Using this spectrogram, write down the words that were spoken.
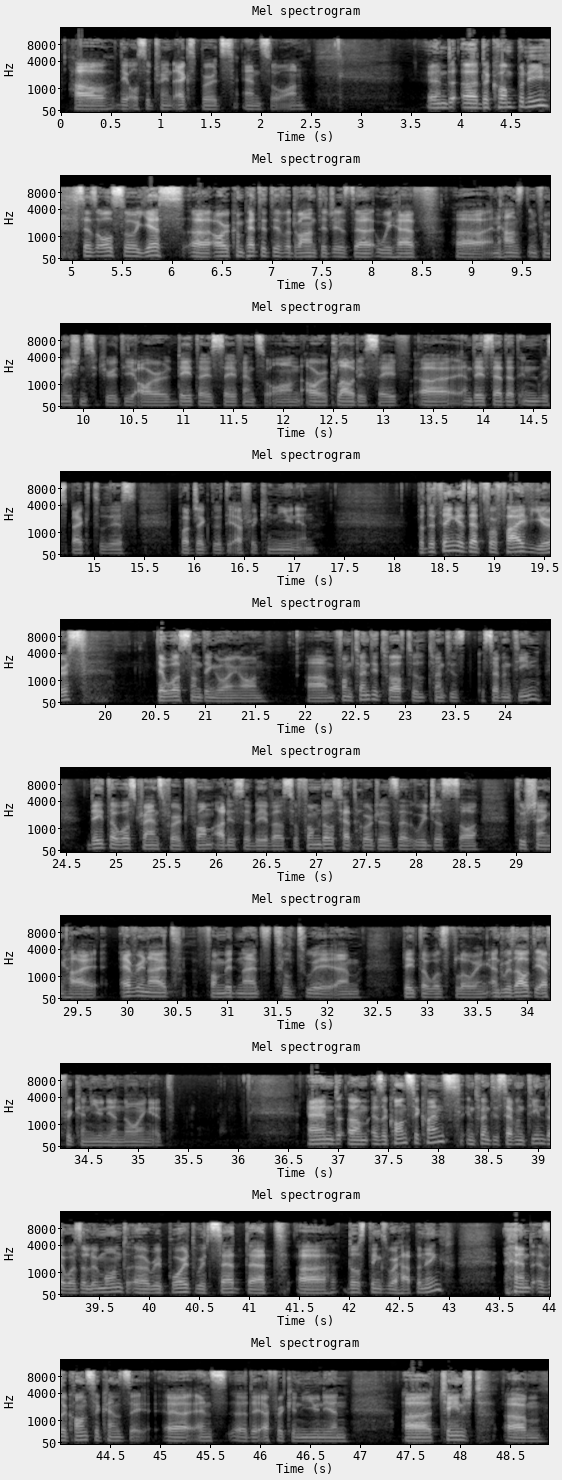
how they also trained experts and so on. And uh, the company says also, yes, uh, our competitive advantage is that we have uh, enhanced information security, our data is safe, and so on, our cloud is safe. Uh, and they said that in respect to this project with the African Union. But the thing is that for five years, there was something going on. Um, from 2012 to 2017, data was transferred from Addis Ababa, so from those headquarters that we just saw, to Shanghai. Every night from midnight till 2 a.m., data was flowing, and without the African Union knowing it. And um, as a consequence, in 2017, there was a Le Monde uh, report which said that uh, those things were happening. And as a consequence, uh, and, uh, the African Union uh, changed um,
